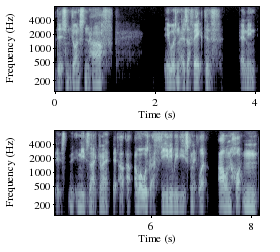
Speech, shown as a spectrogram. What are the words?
the St Johnstone half, it wasn't as effective, and he, he needs that kind of. I, have always got a theory where he's kind of like Alan Hutton.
